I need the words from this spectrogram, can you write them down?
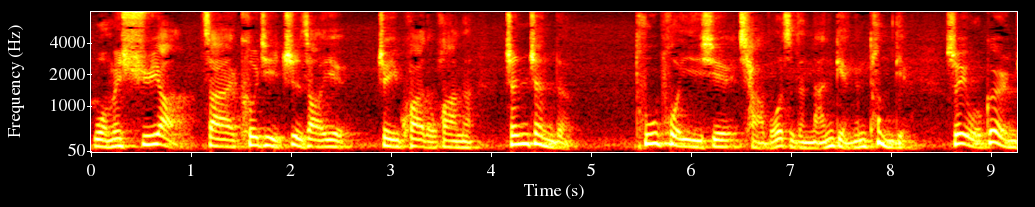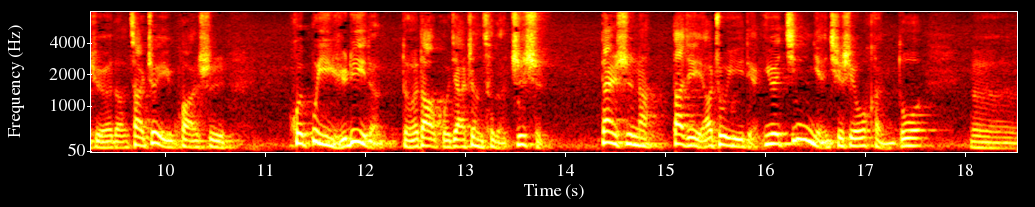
我们需要在科技制造业这一块的话呢，真正的。突破一些卡脖子的难点跟痛点，所以我个人觉得在这一块是会不遗余力的得到国家政策的支持。但是呢，大家也要注意一点，因为今年其实有很多呃，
